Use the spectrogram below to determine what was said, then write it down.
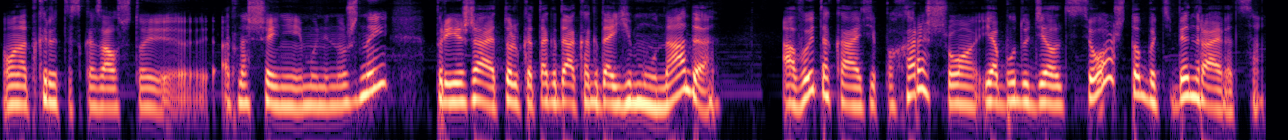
Он открыто сказал, что э, отношения ему не нужны, приезжает только тогда, когда ему надо, а вы такая, типа, хорошо, я буду делать все, чтобы тебе нравиться.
